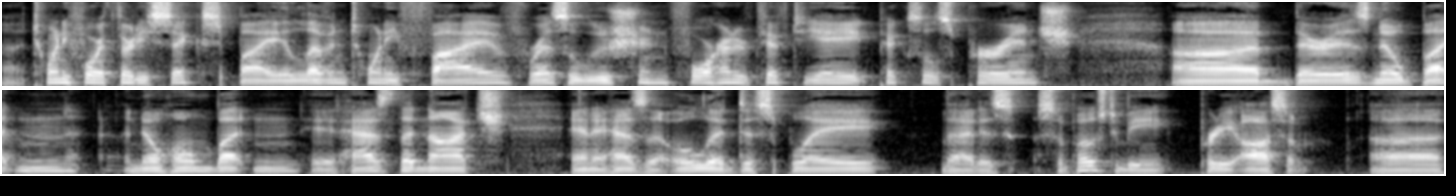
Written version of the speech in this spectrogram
Uh, 2436 by 1125 resolution, 458 pixels per inch. Uh, there is no button, no home button. It has the notch, and it has the OLED display that is supposed to be pretty awesome. Uh,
